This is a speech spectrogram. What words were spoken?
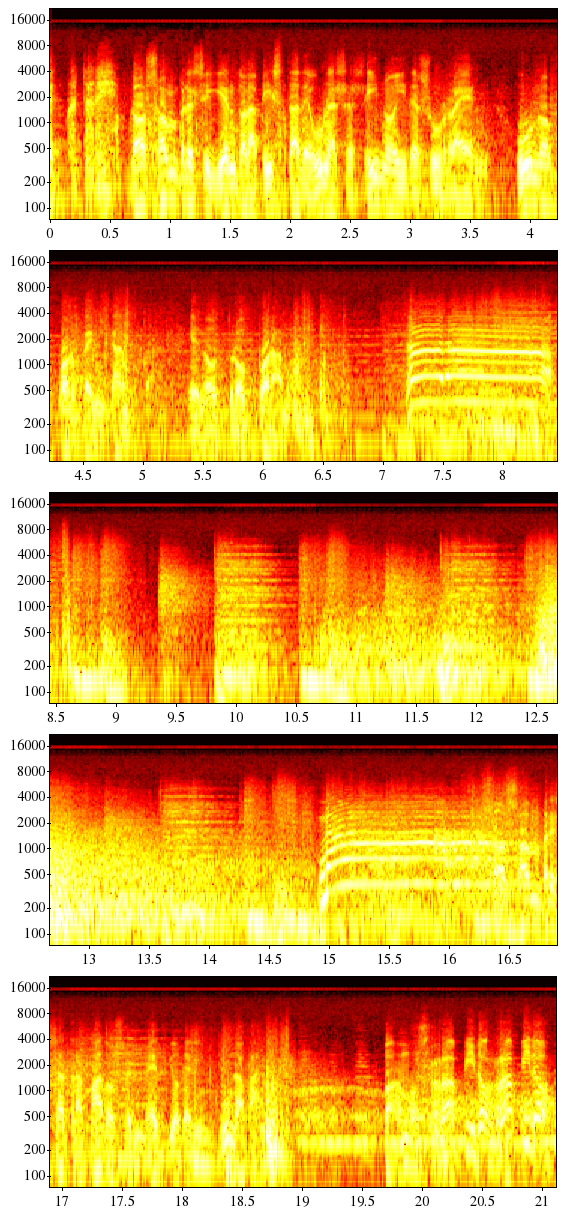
Te mataré. Dos hombres siguiendo la pista de un asesino y de su rehén. Uno por venganza, el otro por amor. ¡Sara! Dos hombres atrapados en medio de ninguna parte. Vamos, rápido, rápido,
